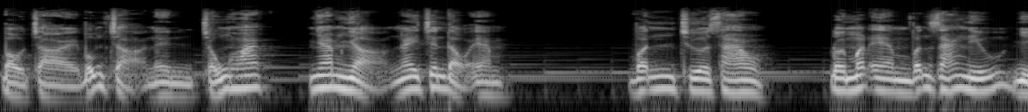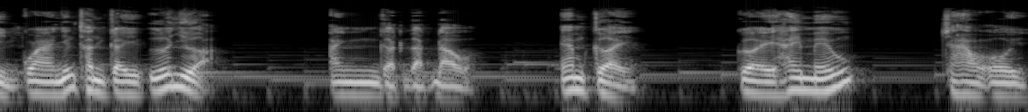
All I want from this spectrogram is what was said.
Bầu trời bỗng trở nên trống hoác, nham nhở ngay trên đầu em. Vẫn chưa sao, đôi mắt em vẫn dáng níu nhìn qua những thân cây ứa nhựa. Anh gật gật đầu. Em cười. Cười hay mếu? Chào ôi!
